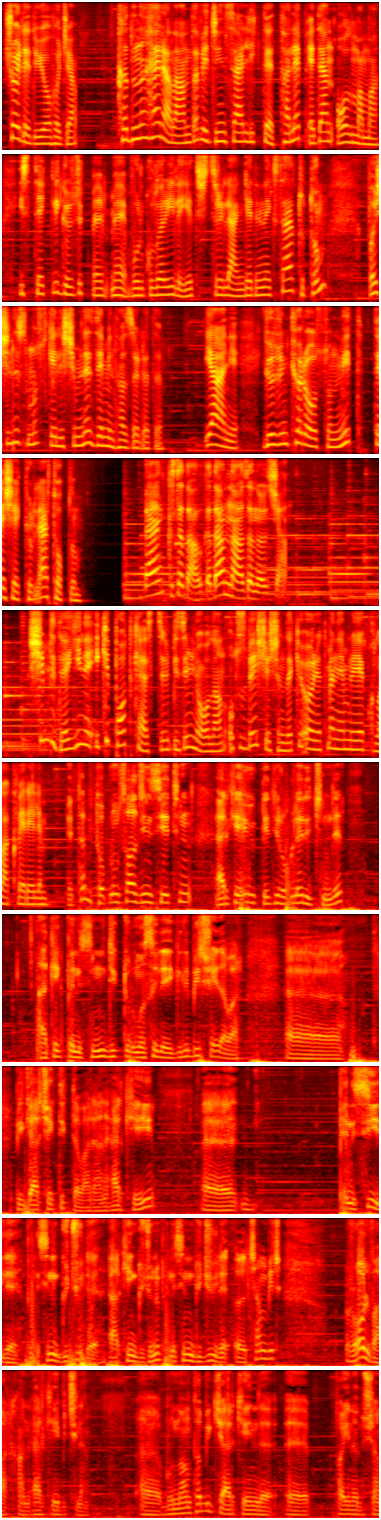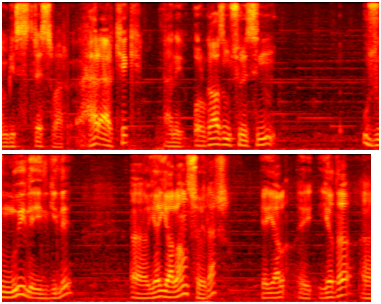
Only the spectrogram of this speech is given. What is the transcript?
Şöyle diyor hocam. Kadını her alanda ve cinsellikte talep eden olmama, istekli gözükmeme vurgularıyla yetiştirilen geleneksel tutum vajinismus gelişimine zemin hazırladı. Yani gözün kör olsun mit, teşekkürler toplum. Ben Kısa Dalga'dan Nazan Özcan. Şimdi de yine iki podcaster bizimle olan 35 yaşındaki öğretmen Emre'ye kulak verelim. E tabi toplumsal cinsiyetin erkeğe yüklediği roller içinde erkek penisinin dik durması ile ilgili bir şey de var. Ee, bir gerçeklik de var. Yani erkeği e, penisiyle, penisinin gücüyle, erkeğin gücünü penisinin gücüyle ölçen bir rol var hani erkeğe biçilen. Ee, bundan tabii ki erkeğin de e, payına düşen bir stres var. Her erkek yani orgazm süresinin uzunluğu ile ilgili e, ya yalan söyler ya yal, e, ya da e,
